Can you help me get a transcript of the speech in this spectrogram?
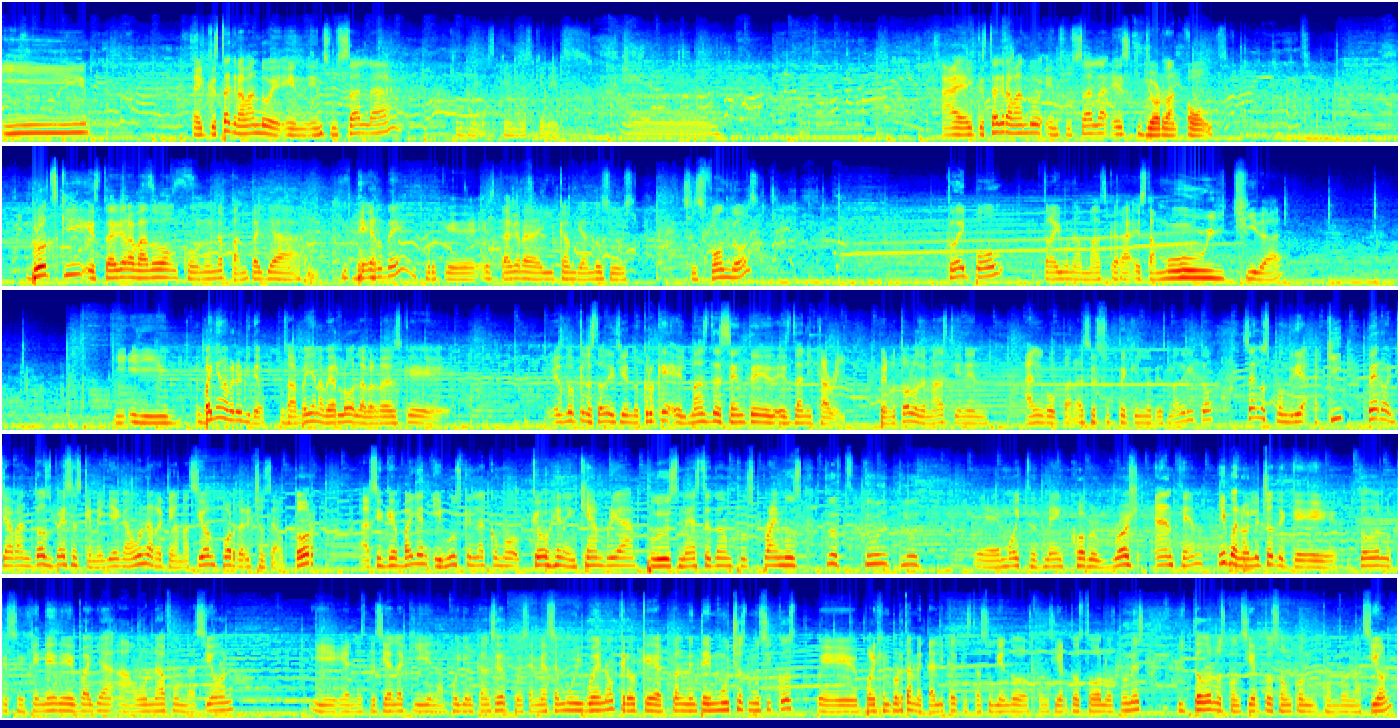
Y el que está grabando en, en su sala. ¿Quién es? ¿Quién es? ¿Quién es? Eh, Ah, el que está grabando en su sala es Jordan Old. Brodsky está grabado con una pantalla verde porque está ahí cambiando sus, sus fondos. Claypole trae una máscara, está muy chida. Y, vayan a ver el video, o sea, vayan a verlo. La verdad es que es lo que le estaba diciendo. Creo que el más decente es, es Danny Carey, pero todos los demás tienen algo para hacer su pequeño desmadrito. Se los pondría aquí, pero ya van dos veces que me llega una reclamación por derechos de autor. Así que vayan y búsquenla como Coheed and Cambria, plus Mastodon, plus Primus, plus Tool, plus eh, Man Cover Rush Anthem. Y bueno, el hecho de que todo lo que se genere vaya a una fundación y en especial aquí en apoyo al cáncer, pues se me hace muy bueno. Creo que actualmente hay muchos músicos, eh, por ejemplo, ahorita Metallica que está subiendo los conciertos todos los lunes y todos los conciertos son con, con donación.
